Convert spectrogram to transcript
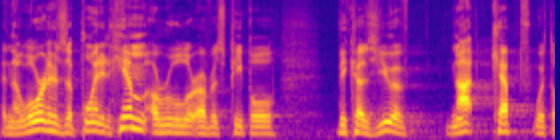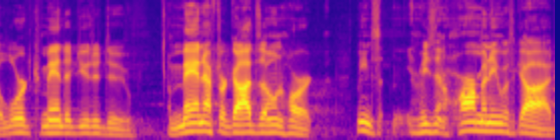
and the Lord has appointed him a ruler of his people because you have not kept what the Lord commanded you to do. A man after God's own heart means you know, he's in harmony with God.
